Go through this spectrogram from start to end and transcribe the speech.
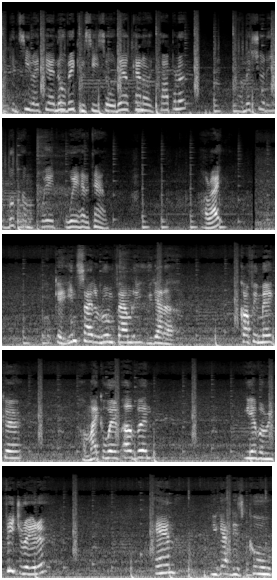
You can see right there no vacancy so they're kind of popular. I'll make sure that you book them way way ahead of time all right? Okay inside the room family you got a coffee maker a microwave oven you have a refrigerator and you got this cool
